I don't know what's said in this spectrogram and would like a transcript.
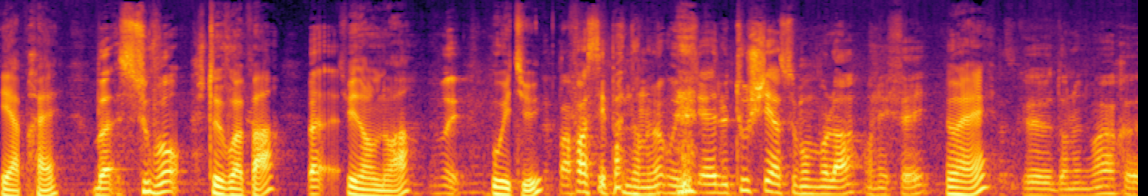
Et après? Bah, souvent. Je te vois pas. Bah, tu es dans le noir. oui. Où es-tu? Parfois, c'est pas dans le noir. Oui, le toucher à ce moment-là, en effet. Ouais. Parce que dans le noir, euh,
